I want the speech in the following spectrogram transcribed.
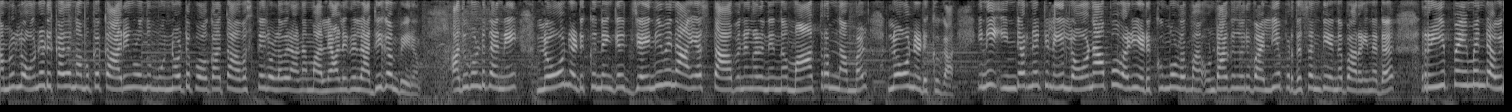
നമ്മൾ ലോൺ എടുക്കാതെ നമുക്ക് കാര്യങ്ങളൊന്നും മുന്നോട്ട് പോകാത്ത അവസ്ഥയിലുള്ളവരാണ് മലയാളികളിൽ അധികം പേരും. അതുകൊണ്ട് തന്നെ ലോൺ എടുക്കുന്നെങ്കിൽ ജെനുവിനായ സ്ഥാപനങ്ങളിൽ നിന്ന് മാത്രം നമ്മൾ ലോൺ എടുക്കുക. ഇനി ഇന്റർനെറ്റിൽ ഈ ലോൺ ആപ്പ് വഴി എടുക്കുമ്പോൾ ഉണ്ടാകുന്ന ഒരു വലിയ പ്രതിസന്ധി എന്ന് പറയുന്നത് റീപേയ്മെന്റ് അവർ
